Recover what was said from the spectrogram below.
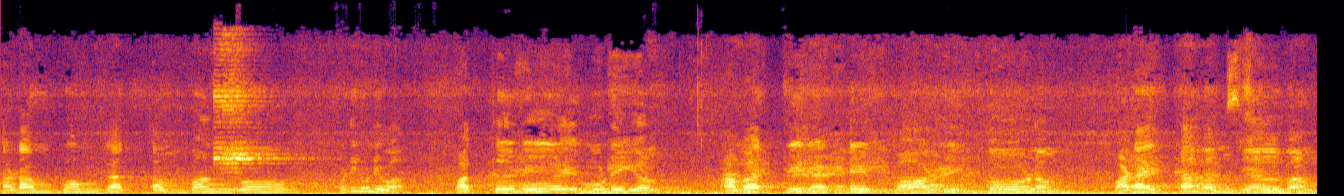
தடம் பொங்க தம்பங்கோம். படிக்க முடியுமா பத்து நீள் முடியும். அவற்றிரட்டி பாழித்தோளும். படைத்தவன் செல்வம்.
